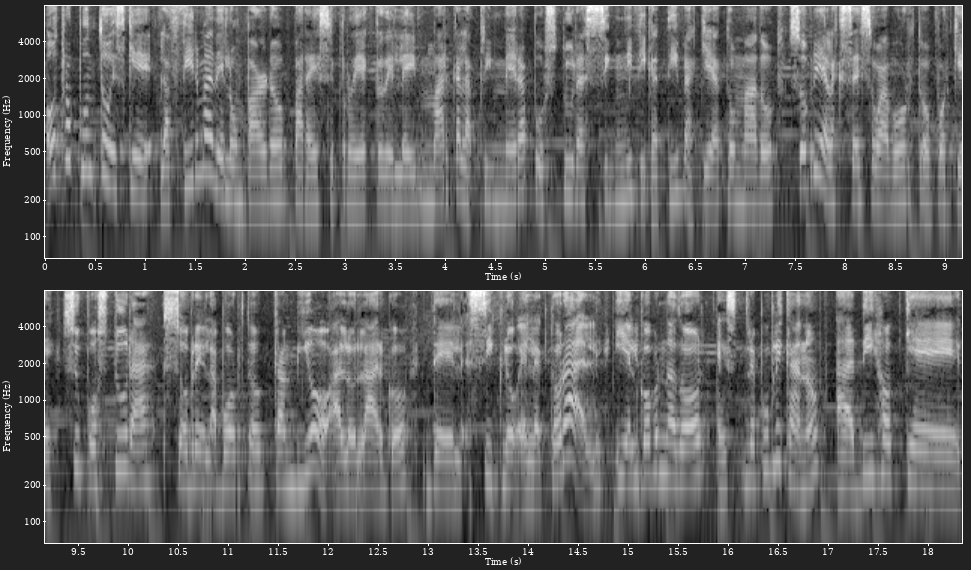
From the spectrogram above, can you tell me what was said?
Otro punto es que la firma de Lombardo para ese proyecto de ley marca la primera postura significativa que ha tomado sobre el acceso a aborto porque su postura sobre el aborto cambió a lo largo del ciclo electoral y el gobernador es republicano ah, dijo que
